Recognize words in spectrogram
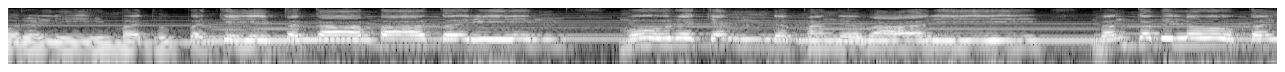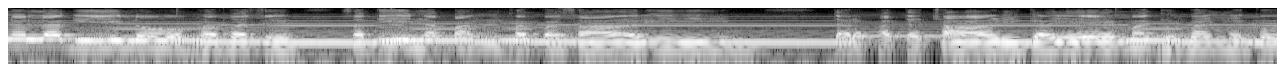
मुरली मधुप चेप का पाकरी मोर चंद फंदवारी बंक बिलोकन लगी लोभ बस, सकीन पंख पसारी। तरफत छाड़ गए मधुबन को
